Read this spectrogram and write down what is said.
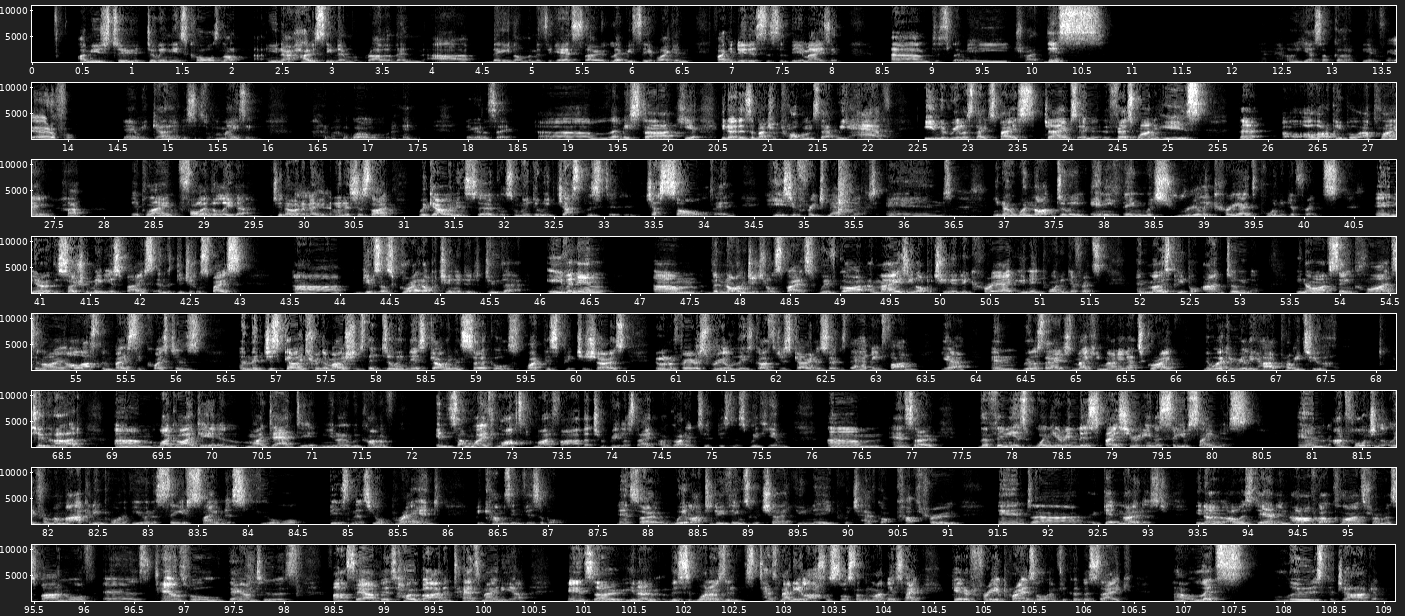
I'm used to doing these calls, not you know hosting them rather than uh, being on them as a guest. So let me see if I can if I can do this. This would be amazing. Um, just let me try this. Oh yes, I've got it. Beautiful. Beautiful. There we go. This is amazing. Whoa. Hang on a sec. Um, let me start here. You know, there's a bunch of problems that we have in the real estate space, James. And the first one is that a lot of people are playing, huh, they're playing follow the leader. Do you know what I mean? And it's just like we're going in circles and we're doing just listed and just sold and here's your fridge magnet. And, you know, we're not doing anything which really creates point of difference. And, you know, the social media space and the digital space uh, gives us great opportunity to do that. Even in um, the non-digital space, we've got amazing opportunity to create unique point of difference. And most people aren't doing it. You know, I've seen clients and I, I'll ask them basic questions and they're just going through the motions. They're doing this, going in circles, like this picture shows. They're on a Ferris wheel. These guys are just going in circles. They're having fun, yeah. And real estate agents making money. That's great. They're working really hard, probably too too hard, um, like I did and my dad did. You know, we kind of, in some ways, lost my father to real estate. I got into business with him, um, and so the thing is, when you're in this space, you're in a sea of sameness. And unfortunately, from a marketing point of view, in a sea of sameness, your business, your brand becomes invisible. And so we like to do things which are unique, which have got cut through and uh, get noticed. You know, I was down in, I've got clients from as far north as Townsville down to as far south as Hobart in Tasmania. And so, you know, this when I was in Tasmania last, I saw something like this. Hey, get a free appraisal, and for goodness sake, uh, let's lose the jargon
